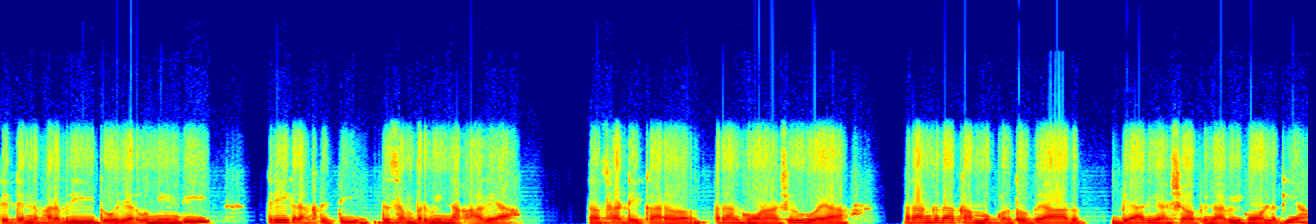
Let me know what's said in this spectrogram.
ਤੇ 3 ਫਰਵਰੀ 2019 ਦੀ ਤਰੀਕ ਰੱਖ ਦਿੱਤੀ। ਦਸੰਬਰ ਮਹੀਨਾ ਆ ਗਿਆ। ਤਾਂ ਸਾਡੇ ਘਰ ਰੰਗ ਹੋਣਾ ਸ਼ੁਰੂ ਹੋਇਆ। ਰੰਗ ਦਾ ਕੰਮ ਮੁੱਕਣ ਤੋਂ ਬਾਅਦ ਵਿਆਹ ਦੀਆਂ ਸ਼ਾਪਿੰਗਾਂ ਵੀ ਹੋਣ ਲੱਗੀਆਂ।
